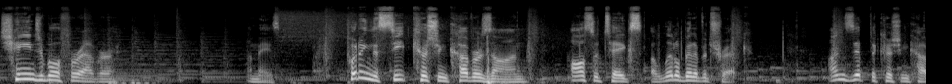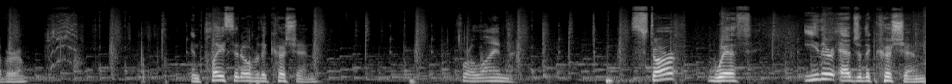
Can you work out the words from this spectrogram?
changeable forever. Amazing. Putting the seat cushion covers on also takes a little bit of a trick. Unzip the cushion cover and place it over the cushion for alignment. Start with either edge of the cushion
